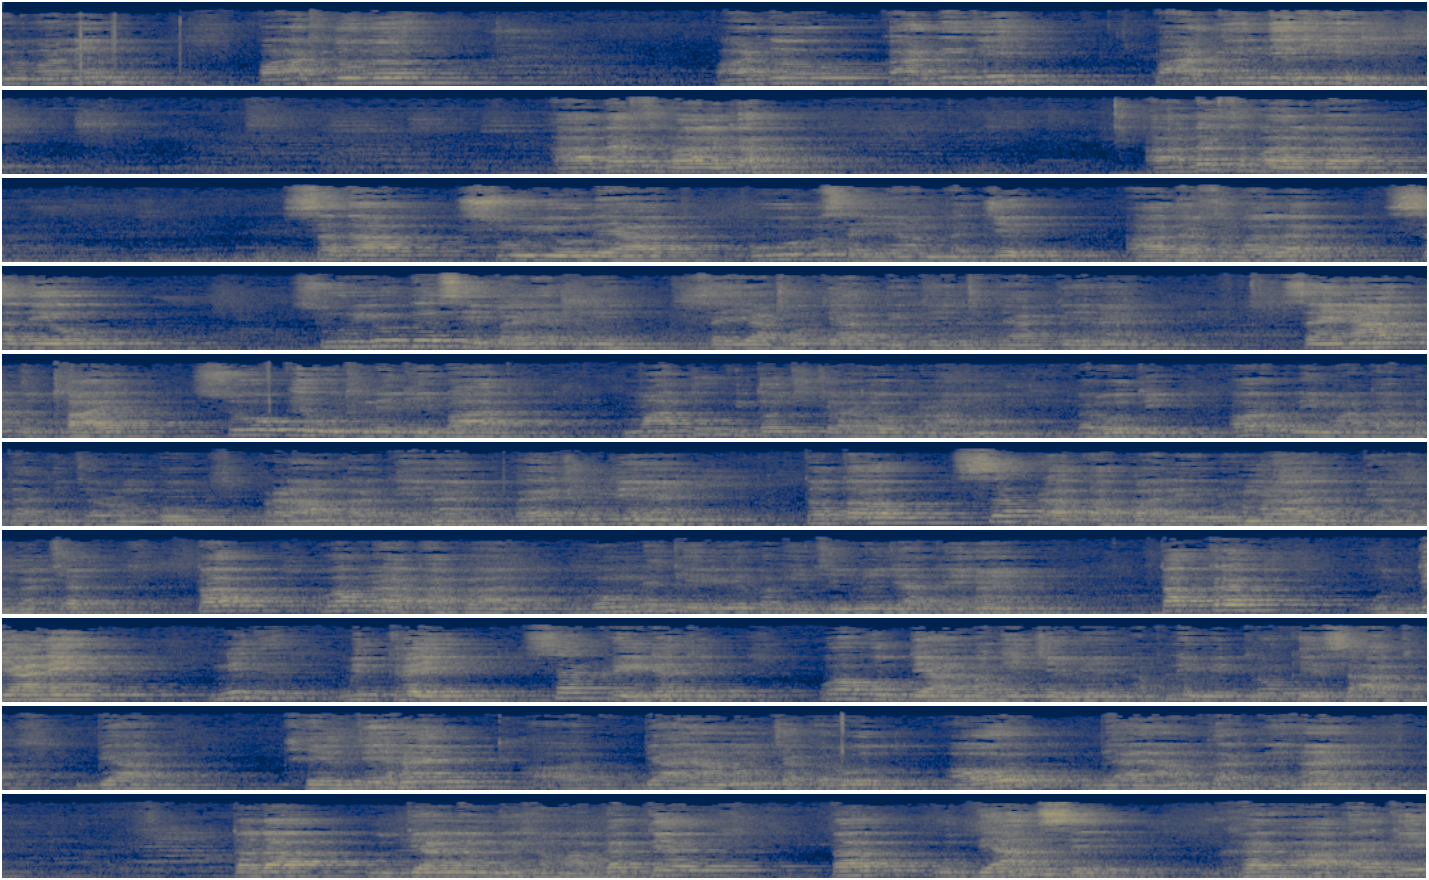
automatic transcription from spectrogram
Good morning. पाठ दो। पाठ दो। काट दीजिए। पाठ तीन देखिए। आदर्श बालक। आदर्श बालक सदा सूर्योदयात पूर्व संयाम तज्जित आदर्श बालक सदैव सूर्योदय से पहले अपनी सैया को त्याग देते हैं, त्यागते हैं। सैनात उत्थाय सो के उठने के बाद मातु पितोच चरणों प्रणाम करोति और अपने माता पिता के चरणों को प्रणाम करते हैं, पैर छूते हैं। ततः स प्रातः काले भ्रमणाय उद्यान गच्छत। तब वह प्रातः काल घूमने के लिए बगीचे में जाते हैं। तत्र उद्याने निज मित्र स क्रीडति। वह उद्यान बगीचे में अपने मित्रों के साथ खेलते हैं और व्यायाम चक्रोत और व्यायाम करते हैं। तदा उद्यानम गृहमागत्य तब उद्यान से घर आकर के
